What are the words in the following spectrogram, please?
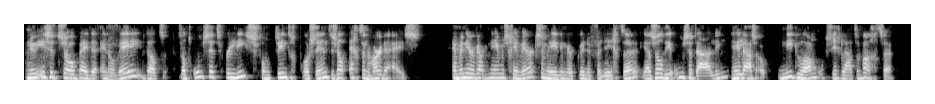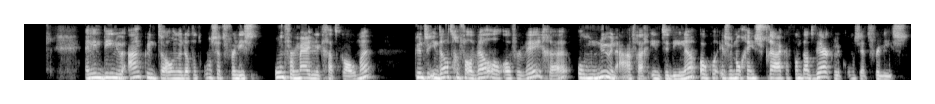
Nu is het zo bij de NOW dat dat omzetverlies van 20% is wel echt een harde eis. En wanneer werknemers geen werkzaamheden meer kunnen verrichten, ja, zal die omzetdaling helaas ook niet lang op zich laten wachten. En indien u aan kunt tonen dat het omzetverlies onvermijdelijk gaat komen, kunt u in dat geval wel al overwegen om nu een aanvraag in te dienen, ook al is er nog geen sprake van daadwerkelijk omzetverlies.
